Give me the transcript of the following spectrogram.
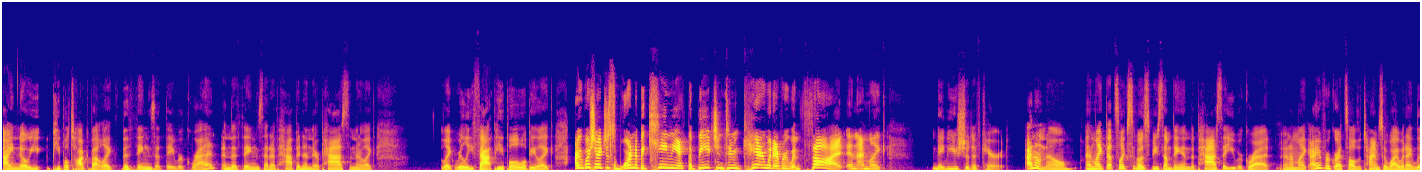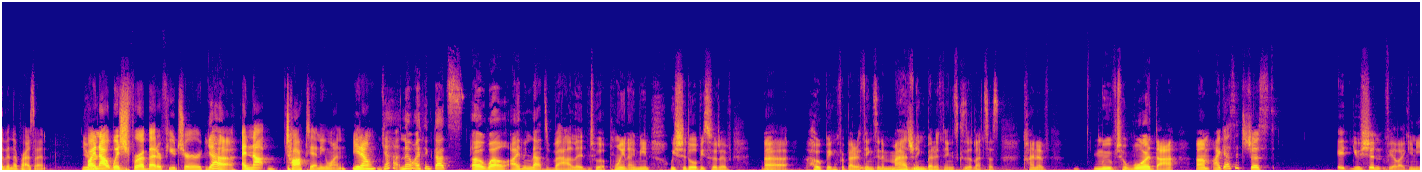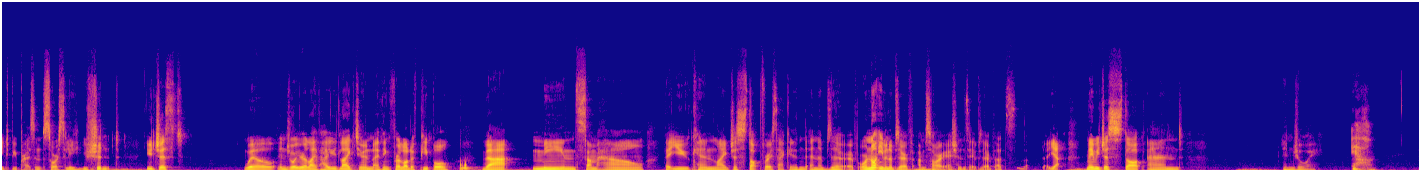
I know you, people talk about like the things that they regret and the things that have happened in their past, and they're like, like really fat people will be like, I wish I just worn a bikini at the beach and didn't care what everyone thought. And I'm like, maybe you should have cared. I don't know. And like that's like supposed to be something in the past that you regret. And I'm like, I have regrets all the time, so why would I live in the present? You why not wish for a better future Yeah. and not talk to anyone? You know? Yeah, no, I think that's uh well, I think that's valid to a point. I mean, we should all be sort of uh hoping for better things and imagining better things because it lets us kind of move toward that. Um I guess it's just it you shouldn't feel like you need to be present sourcely. You shouldn't. You just will enjoy your life how you'd like to and I think for a lot of people that means somehow that you can like just stop for a second and observe or not even observe i'm sorry i shouldn't say observe that's yeah maybe just stop and enjoy Ew.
